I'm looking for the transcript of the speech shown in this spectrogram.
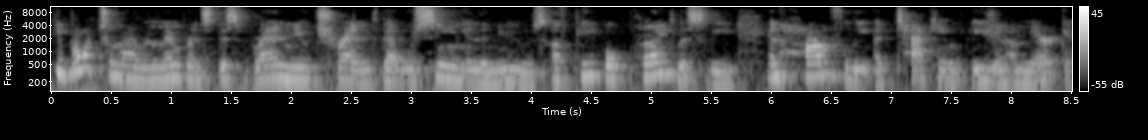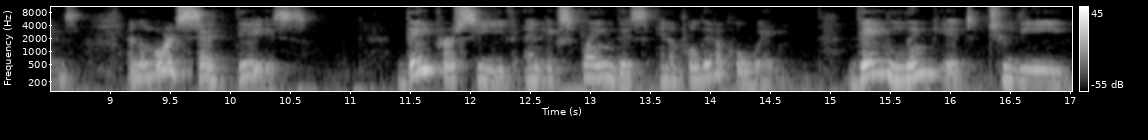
He brought to my remembrance this brand new trend that we're seeing in the news of people pointlessly and harmfully attacking Asian Americans. And the Lord said this they perceive and explain this in a political way. They link it to the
